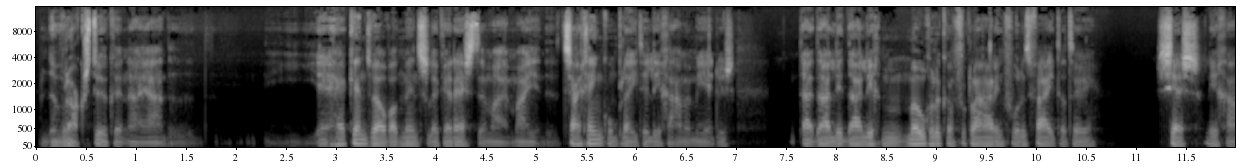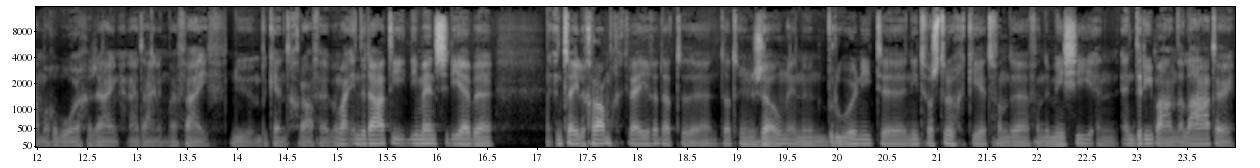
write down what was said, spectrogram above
de wrakstukken. Nou ja, je herkent wel wat menselijke resten, maar, maar het zijn geen complete lichamen meer. Dus daar, daar ligt mogelijk een verklaring voor het feit dat er zes lichamen geborgen zijn en uiteindelijk maar vijf nu een bekend graf hebben. Maar inderdaad, die, die mensen die hebben een telegram gekregen dat, uh, dat hun zoon en hun broer niet, uh, niet was teruggekeerd van de, van de missie. En, en drie maanden later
